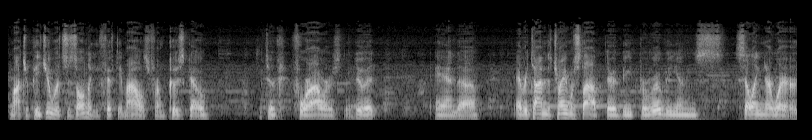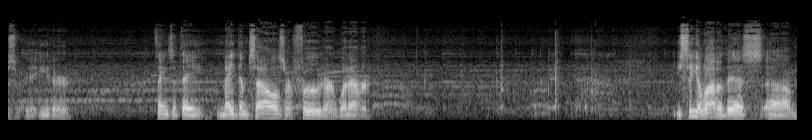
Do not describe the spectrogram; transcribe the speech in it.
Machu Picchu, which is only 50 miles from Cusco. It took four hours to do it. And uh, every time the train was stopped, there would be Peruvians selling their wares, either things that they made themselves or food or whatever. You see a lot of this um,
